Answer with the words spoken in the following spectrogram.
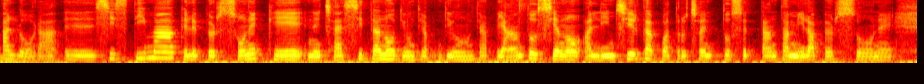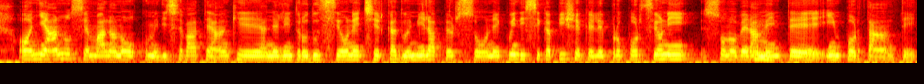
Allora, eh, si stima che le persone che necessitano di un, tra- di un trapianto siano all'incirca 470.000 persone. Ogni anno si ammalano, come dicevate anche nell'introduzione, circa 2.000 persone, quindi si capisce che le proporzioni sono veramente mm. importanti.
